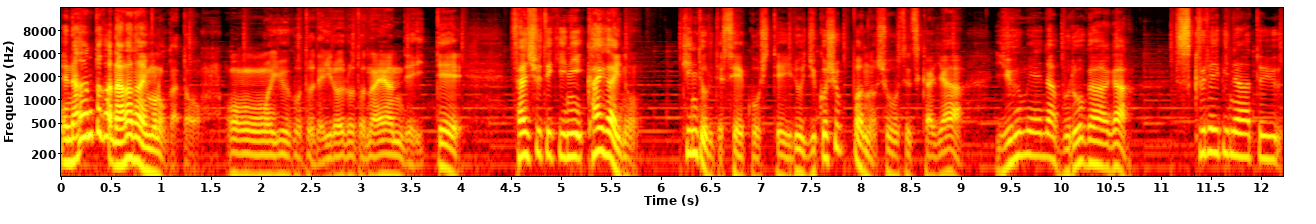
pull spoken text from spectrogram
でなんとかならないものかということでいろいろと悩んでいて最終的に海外の Kindle で成功している自己出版の小説家や有名なブロガーがスクレビナーという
